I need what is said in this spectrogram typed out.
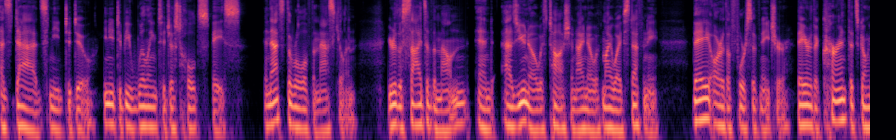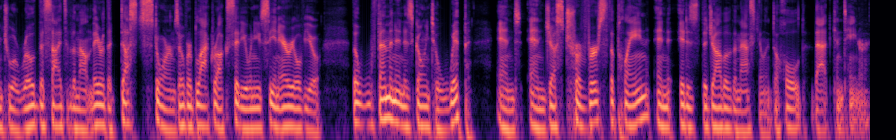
as dads need to do. You need to be willing to just hold space, and that's the role of the masculine. You're the sides of the mountain, and as you know with Tosh, and I know with my wife Stephanie, they are the force of nature. They are the current that's going to erode the sides of the mountain. They are the dust storms over Black Rock City when you see an aerial view. The feminine is going to whip and and just traverse the plane, and it is the job of the masculine to hold that container.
